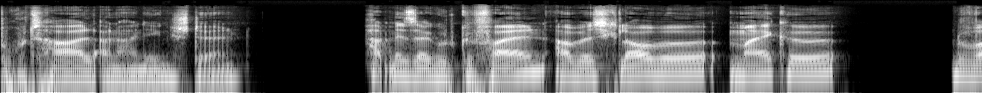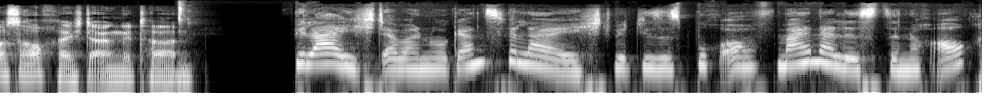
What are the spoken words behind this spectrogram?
brutal an einigen Stellen. Hat mir sehr gut gefallen, aber ich glaube, Maike, du warst auch recht angetan. Vielleicht, aber nur ganz vielleicht, wird dieses Buch auf meiner Liste noch auch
